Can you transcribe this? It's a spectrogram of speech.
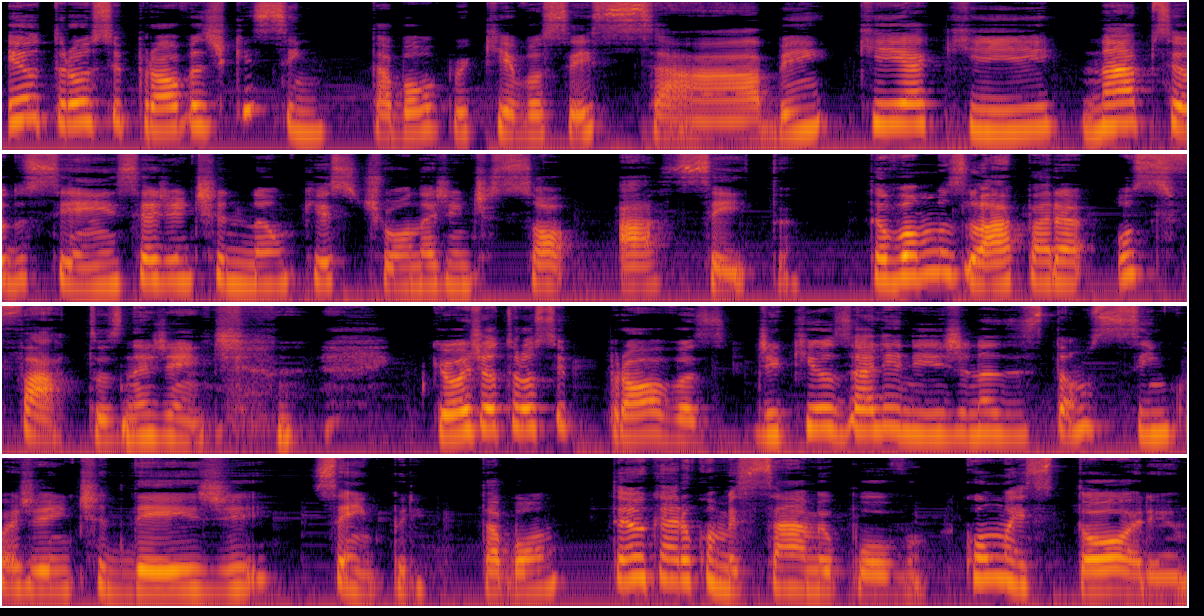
Eu trouxe provas de que sim, tá bom? Porque vocês sabem que aqui na pseudociência a gente não questiona, a gente só aceita. Então vamos lá para os fatos, né, gente? Porque hoje eu trouxe provas de que os alienígenas estão sim com a gente desde sempre tá bom? Então eu quero começar, meu povo, com uma história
